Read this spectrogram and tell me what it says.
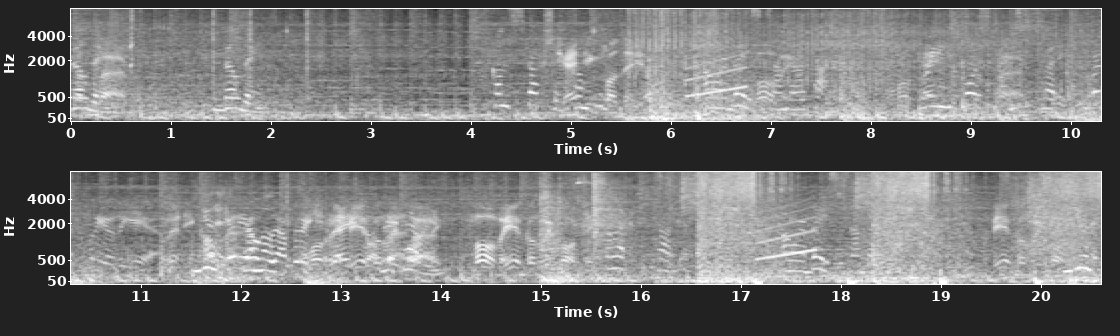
Building. confirmed. Building. Construction Changing complete. position. Our base is under attack. Reinforcements ready. Let's clear the air. Ready. Unit promoted. More vehicle reporting. More vehicle reporting. Select target. Our base is under attack. Vehicle reporting. Unit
